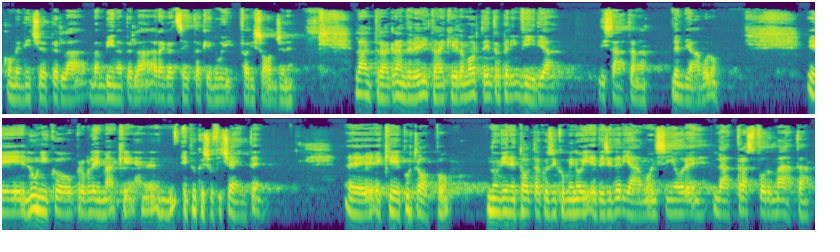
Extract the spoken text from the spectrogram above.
come dice per la bambina, per la ragazzetta che lui fa risorgere. L'altra grande verità è che la morte entra per invidia di Satana, del diavolo. E l'unico problema che eh, è più che sufficiente eh, è che purtroppo non viene tolta così come noi desideriamo, il Signore l'ha trasformata,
